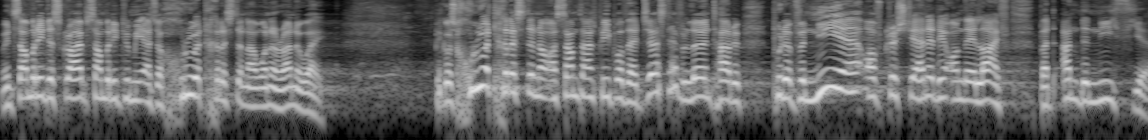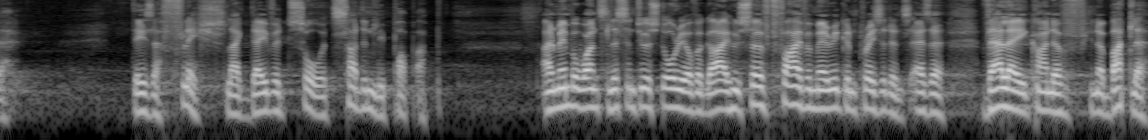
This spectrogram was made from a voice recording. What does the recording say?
When somebody describes somebody to me as a groot Christen, I want to run away. Because groot Christene are sometimes people that just have learned how to put a veneer of Christianity on their life, but underneath here, there's a flesh, like David saw it suddenly pop up. I remember once listened to a story of a guy who served five American presidents as a valet kind of, you know, butler.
